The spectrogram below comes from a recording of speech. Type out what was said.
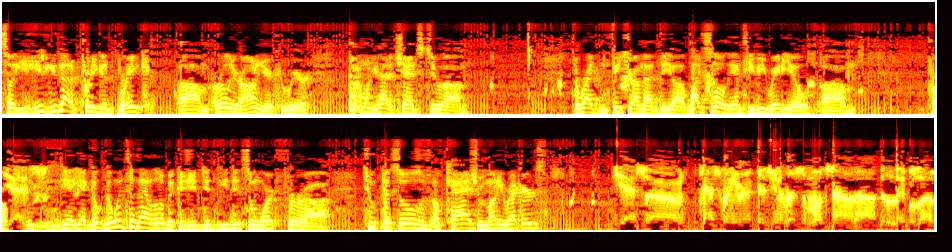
so you, you, you got a pretty good break um, earlier on in your career when you had a chance to um, to write and feature on that the uh, Lights Low, the MTV radio. Um, pro- Yes. Yeah, yeah. Go go into that a little bit because you did you did some work for uh, Two Pistols of Cash and Money Records. Yes, um, Cash Money Records, Universal Motown, uh, the label of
